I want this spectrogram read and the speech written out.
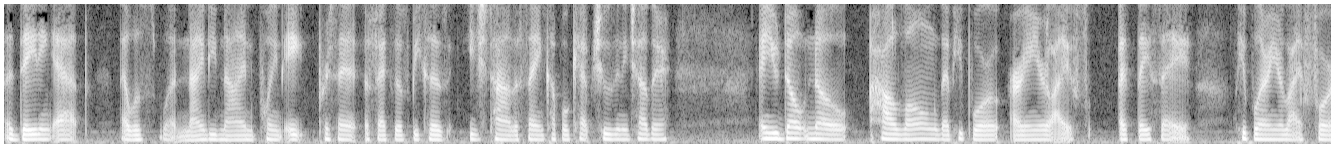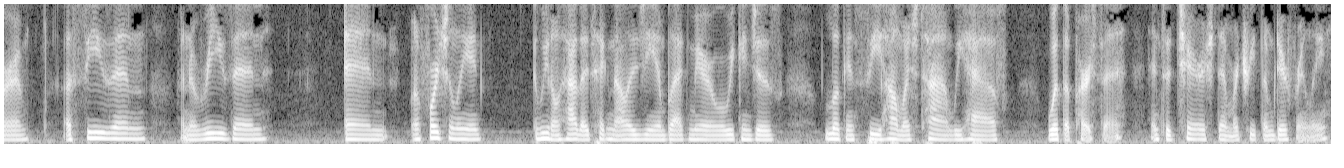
a dating app that was what 99.8% effective because each time the same couple kept choosing each other and you don't know how long that people are, in your life like they say people are in your life for a season and a reason and unfortunately we don't have that technology in black mirror where we can just look and see how much time we have with a person and to cherish them or treat them differently.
